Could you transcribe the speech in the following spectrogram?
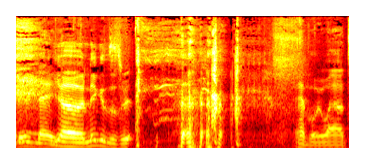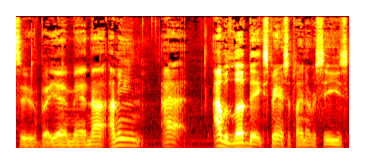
this day. Yo, niggas is. That boy wild too. But yeah, man. Nah, I mean, I I would love the experience of playing overseas.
